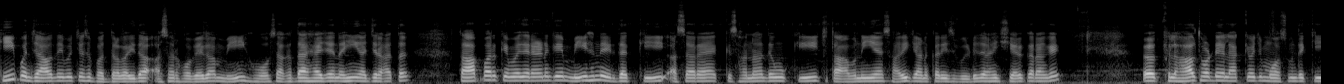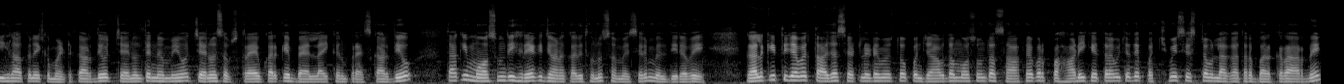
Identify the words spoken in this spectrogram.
ਕੀ ਪੰਜਾਬ ਦੇ ਵਿੱਚ ਇਸ ਬੱਦਲਵਾਈ ਦਾ ਅਸਰ ਹੋਵੇਗਾ? ਮੀਂਹ ਹੋ ਸਕਦਾ ਹੈ ਜਾਂ ਨਹੀਂ ਅੱਜ ਰਾਤ? ਤਾਪਮਾਨ ਕਿਵੇਂ ਦੇ ਰਹਿਣਗੇ? ਮੀਂਹ ਹਨੇਰੀ ਦਾ ਕੀ ਅਸਰ ਹੈ? ਕਿਸਾਨਾਂ ਨੂੰ ਕੀ ਚੇਤਾਵਨੀ ਹੈ? ਸਾਰੀ ਜਾਣਕਾਰੀ ਇਸ ਵੀਡੀਓ ਦੇ ਰਾਹੀਂ ਸ਼ੇਅਰ ਕਰਾਂਗੇ। ਫਿਲਹਾਲ ਤੁਹਾਡੇ ਇਲਾਕੇ ਵਿੱਚ ਮੌਸਮ ਦੇ ਕੀ ਹਾਲਾਤ ਨੇ ਕਮੈਂਟ ਕਰ ਦਿਓ। ਚੈਨਲ ਤੇ ਨਵੇਂ ਹੋ, ਚੈਨਲ ਸਬਸਕ੍ਰਾਈਬ ਕਰਕੇ ਬੈਲ ਆਈਕਨ ਪ੍ਰੈਸ ਕਰ ਦਿਓ ਤਾਂ ਕਿ ਮੌਸਮ ਦੀ ਹਰੇਕ ਜਾਣਕਾਰੀ ਤੁਹਾਨੂੰ ਸਮੇਂ ਸਿਰ ਮਿਲਦੀ ਰਹੇ। ਗੱਲ ਕੀਤੀ ਜਾਵੇ ਤਾਜ਼ਾ ਸੈਟੇਲਾਈਟ ਇਮੇਜ ਤੋਂ, ਪੰਜਾਬ ਦਾ ਮੌਸਮ ਤਾਂ ਸਾਫ਼ ਹੈ, ਪਰ ਪਹਾੜੀ ਖੇਤਰਾਂ ਵਿੱਚ ਅਤੇ ਪੱਛਮੀ ਸਿਸਟਮ ਲਗਾਤਾਰ ਬਰਕਰਾਰ ਨੇ।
